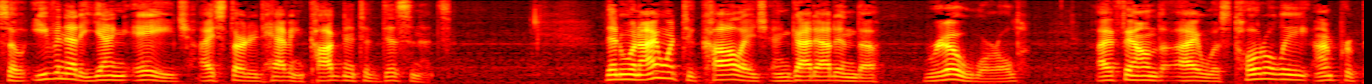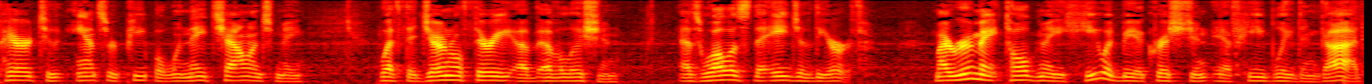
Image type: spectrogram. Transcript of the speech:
So even at a young age, I started having cognitive dissonance. Then, when I went to college and got out in the real world, I found I was totally unprepared to answer people when they challenged me with the general theory of evolution as well as the age of the earth. My roommate told me he would be a Christian if he believed in God,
